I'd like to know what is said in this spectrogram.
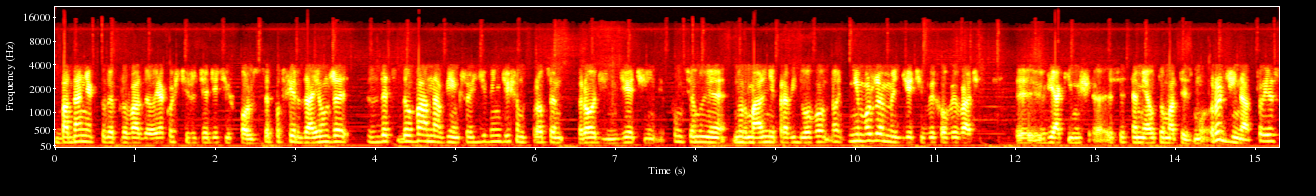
Badania, które prowadzę o jakości życia dzieci w Polsce potwierdzają, że zdecydowana większość, 90% rodzin, dzieci funkcjonuje normalnie, prawidłowo. No, nie możemy dzieci wychowywać w jakimś e, systemie automatyzmu. Rodzina to jest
